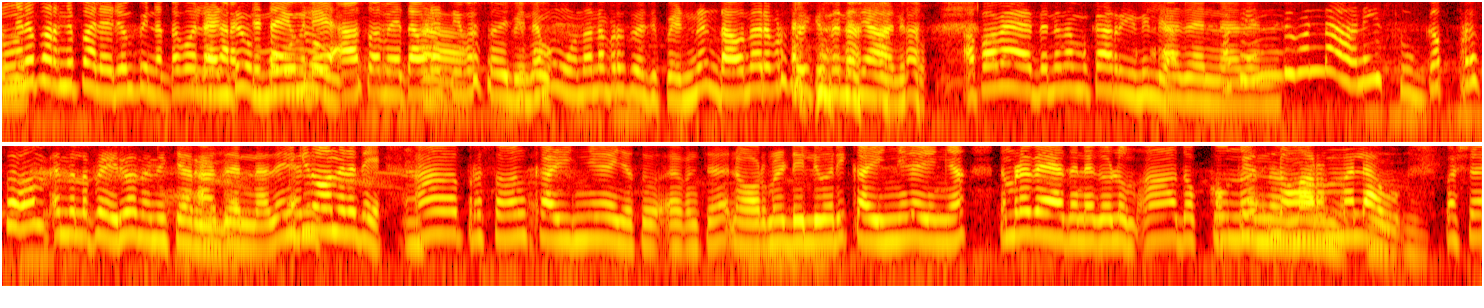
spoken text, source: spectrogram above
അങ്ങനെ പറഞ്ഞ പലരും പിന്നത്തെ കൊല്ലം ടൈമിൽ ആ സമയത്ത് അവിടെ എത്തി പ്രസവിച്ചു പിന്നെ മൂന്നെണ്ണം പ്രസവിച്ചു. പെണ്ണുണ്ടാവുന്നവരെ പ്രസവിക്കുന്നതന്നെ ഞാനും. അപ്പൊ ആ വേദന നമുക്ക് അറിയണില്ല. അത് തന്നെ പക്ഷെ എന്തുകൊണ്ടാണ് ഈ സുഖപ്രസവം എന്നുള്ള പേര് വന്ന് അത് എനിക്കറിയില്ല. തന്നെ അത് എനിക്ക് തോന്നണതേ. ആ പ്രസവം കഴിഞ്ഞു കഴിഞ്ഞ വെച്ചാൽ നോർമൽ ഡെലിവറി കഴിഞ്ഞു കഴിഞ്ഞാൽ നമ്മുടെ വേദനകളും ആ അതൊക്കെ ഒന്ന് നോർമൽ ആവും പക്ഷെ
